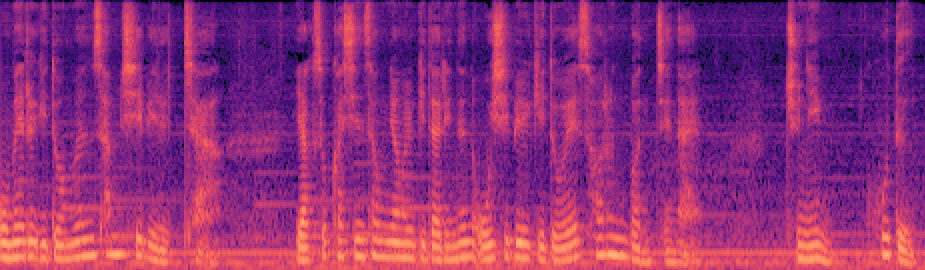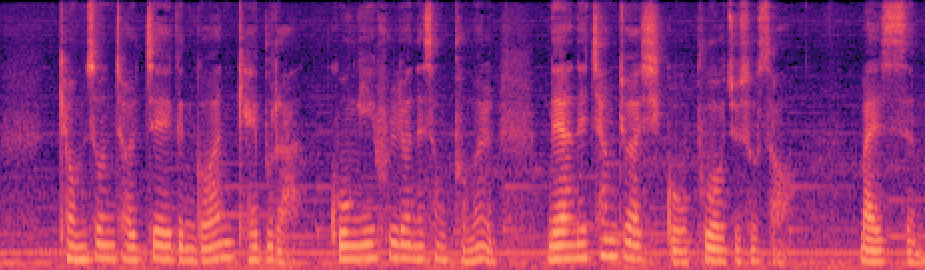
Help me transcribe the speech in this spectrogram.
오메르 기도문 31차. 약속하신 성령을 기다리는 50일 기도의 30번째 날. 주님 호드. 겸손 절제에 근거한 개부라 공의 훈련의 성품을 내 안에 창조하시고 부어 주소서. 말씀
